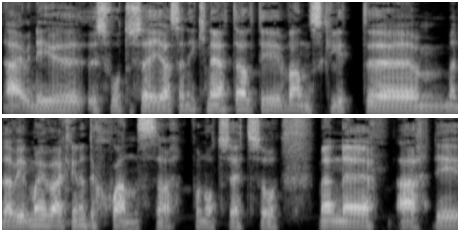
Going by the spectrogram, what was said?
Nej, men det är ju svårt att säga. Sen är knät alltid vanskligt, eh, men där vill man ju verkligen inte chansa på något sätt. Så, men eh, ah, det,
